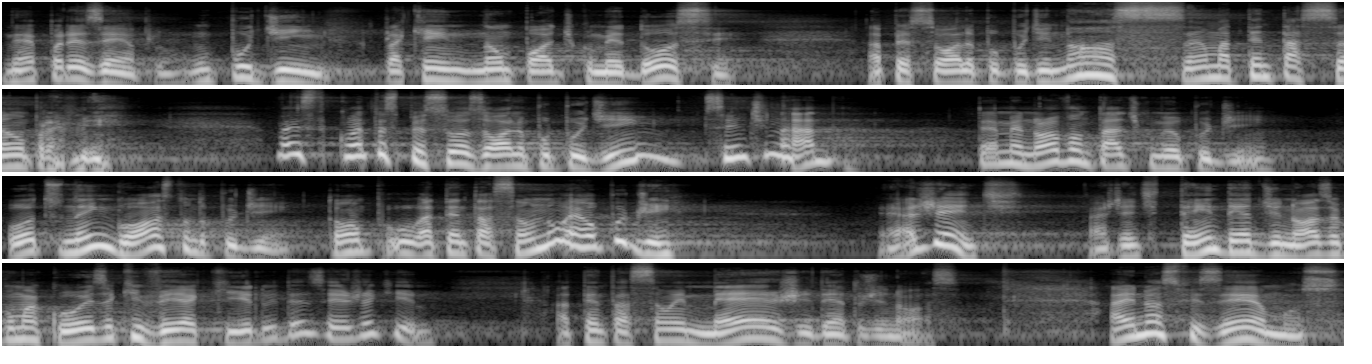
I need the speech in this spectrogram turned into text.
Né? Por exemplo, um pudim. Para quem não pode comer doce, a pessoa olha para o pudim, nossa, é uma tentação para mim. Mas quantas pessoas olham para o pudim e sente nada? Tem a menor vontade de comer o pudim. Outros nem gostam do pudim. Então a tentação não é o pudim, é a gente. A gente tem dentro de nós alguma coisa que vê aquilo e deseja aquilo. A tentação emerge dentro de nós. Aí nós fizemos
